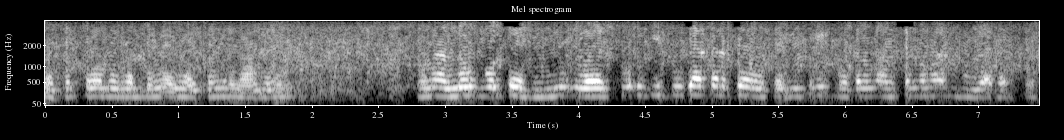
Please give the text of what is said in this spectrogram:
नक्षत्रों के मध्य में मैं चंद्रमा हूँ। हमारे लोग बोलते हैं, हिंदू जो है, सूर्य की पूजा करते हैं उसे विपरीत मुसलमान चंद्रमा की पूजा करते हैं।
